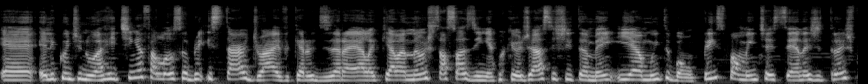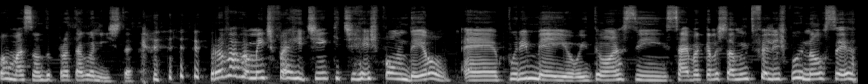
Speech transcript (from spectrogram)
É, ele continua, a Ritinha falou sobre Star Drive, quero dizer a ela que ela não está sozinha, porque eu já assisti também e é muito bom, principalmente as cenas de transformação do protagonista. Provavelmente foi a Ritinha que te respondeu é, por e-mail. Então, assim, saiba que ela está muito feliz por não ser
